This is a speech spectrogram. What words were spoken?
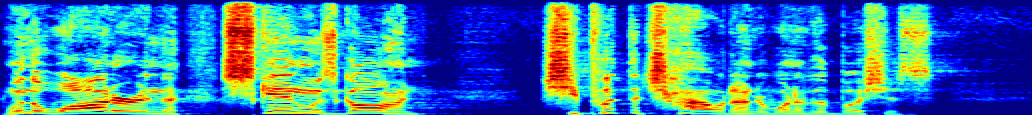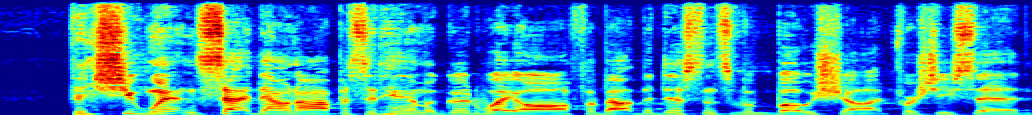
When the water and the skin was gone, she put the child under one of the bushes. Then she went and sat down opposite him, a good way off, about the distance of a bow shot, for she said,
